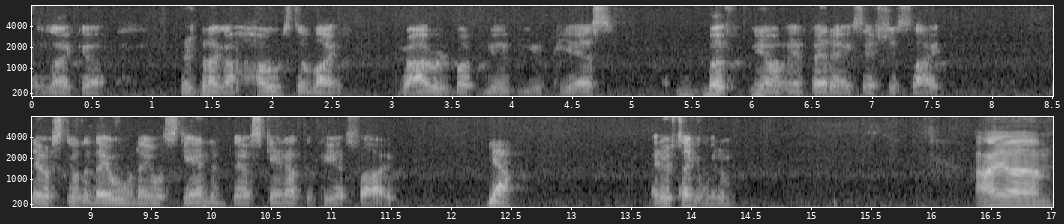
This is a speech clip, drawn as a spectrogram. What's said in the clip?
there's like, uh, there's been like a host of like drivers, both U, UPS, but you know, in FedEx, it's just like they were still that they will they will scan them, they'll scan out the PS5, Yeah. and they'll take it with them. I um,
